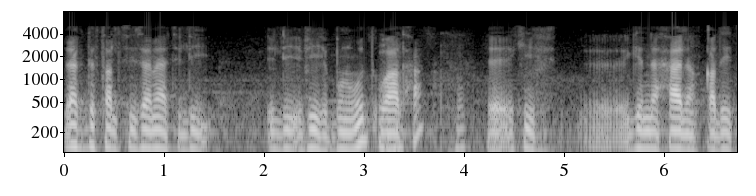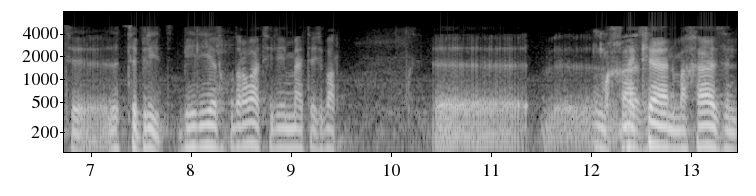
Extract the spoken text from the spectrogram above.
ذاك دفتر الالتزامات اللي اللي فيه بنود واضحة. كيف قلنا حالا قضية التبريد. به الخضروات اللي ما تجبر مخازن. مكان مخازن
